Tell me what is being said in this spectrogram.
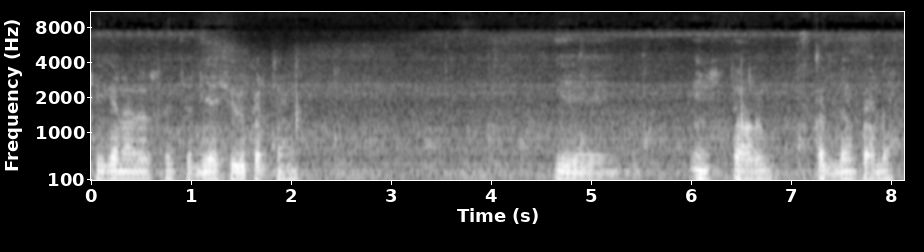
ठीक है ना दोस्तों? चलिए शुरू करते हैं। ये इंस्टॉल कर लें पहले।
